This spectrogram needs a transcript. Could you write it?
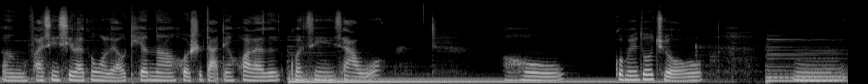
嗯发信息来跟我聊天呢，或者是打电话来关心一下我。然后过没多久，嗯，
